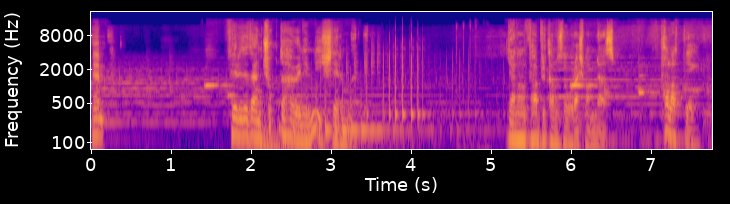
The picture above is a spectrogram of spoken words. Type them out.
Hem Feride'den çok daha önemli işlerim var. Yanan fabrikamızla uğraşmam lazım. Polatlı'ya gidiyorum.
